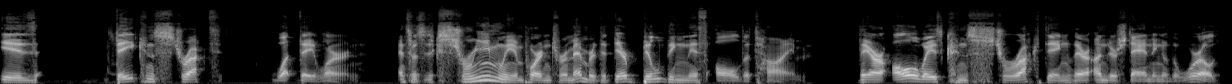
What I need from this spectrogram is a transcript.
is they construct what they learn. And so it's extremely important to remember that they're building this all the time they are always constructing their understanding of the world.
